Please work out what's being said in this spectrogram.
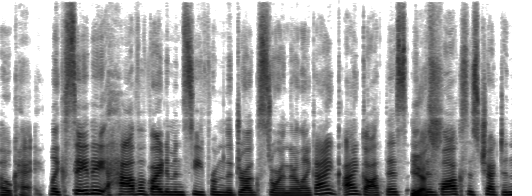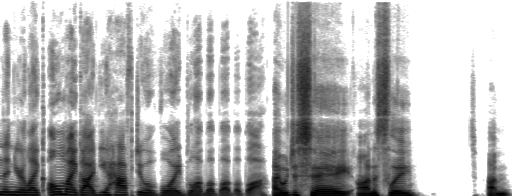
okay? Like, say they have a vitamin C from the drugstore and they're like, I, I got this. And yes. the box is checked. And then you're like, oh my God, you have to avoid blah, blah, blah, blah, blah. I would just say, honestly, I'm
